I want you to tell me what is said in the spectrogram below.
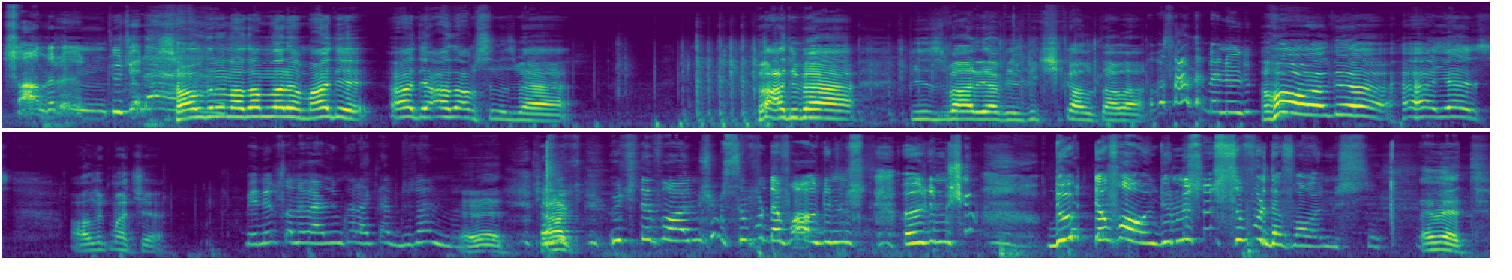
Saldırın cüceler. Saldırın adamlarım hadi. Hadi adamsınız be. Hadi be. Biz var ya biz bir kişi kaldı hala. Baba saldır ben öldüm. Ho öldü. yes. Aldık maçı. Benim sana verdiğim karakter güzel mi? Evet. Çak. Evet, üç defa ölmüşüm, sıfır defa öldürmüş, öldürmüşüm. Dört defa öldürmüşsün, sıfır defa ölmüşsün. Evet.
